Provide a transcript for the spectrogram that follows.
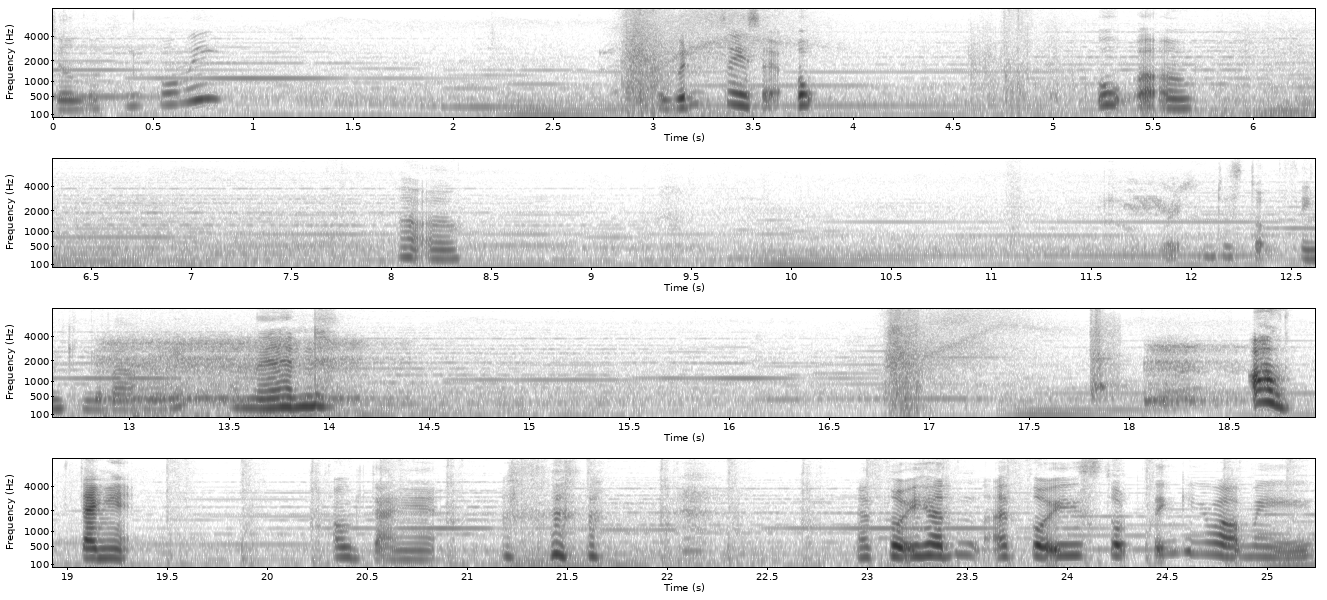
Still looking for me? I wouldn't say so. Oh! Oh, uh-oh. Uh-oh. Wait him to stop thinking about me. And then... Oh, dang it. Oh, dang it. I thought he hadn't- I thought he stopped thinking about me.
